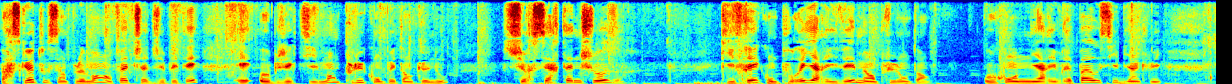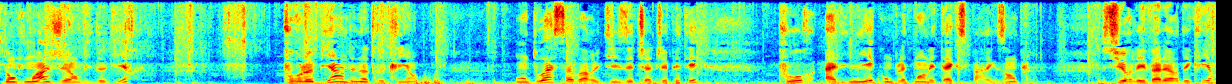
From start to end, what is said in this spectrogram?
Parce que tout simplement, en fait, ChatGPT est objectivement plus compétent que nous sur certaines choses qui feraient qu'on pourrait y arriver, mais en plus longtemps. Ou qu'on n'y arriverait pas aussi bien que lui. Donc moi, j'ai envie de dire, pour le bien de notre client, on doit savoir utiliser ChatGPT pour aligner complètement les textes, par exemple, sur les valeurs des clients.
